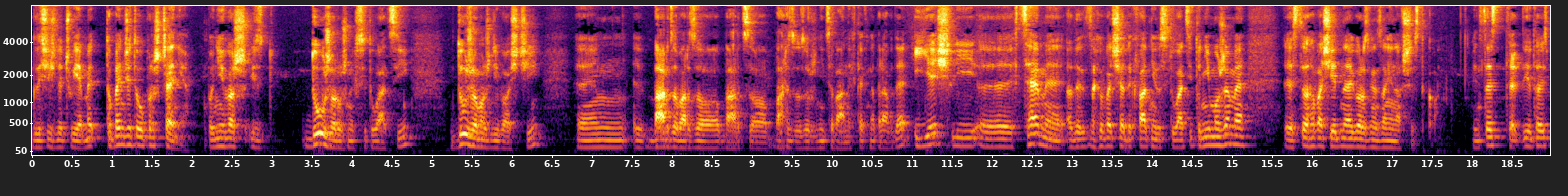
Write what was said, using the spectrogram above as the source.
gdy się źle czujemy, to będzie to uproszczenie, ponieważ jest dużo różnych sytuacji, dużo możliwości, bardzo, bardzo, bardzo, bardzo zróżnicowanych tak naprawdę. I jeśli e, chcemy zachowywać się adekwatnie do sytuacji, to nie możemy e, stosować jednego rozwiązania na wszystko. Więc to jest, to jest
